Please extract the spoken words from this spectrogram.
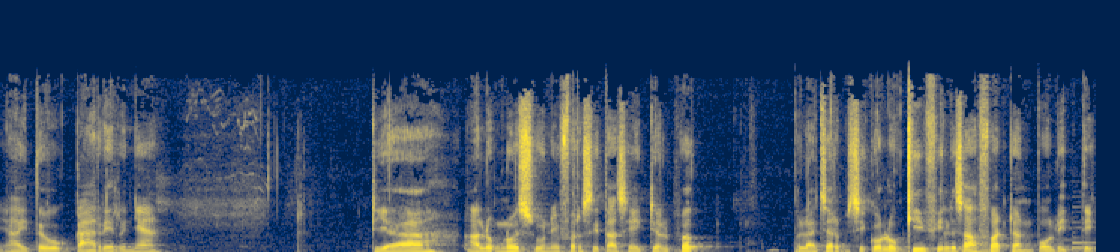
yaitu karirnya. Dia alumnus Universitas Heidelberg, belajar psikologi, filsafat, dan politik.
